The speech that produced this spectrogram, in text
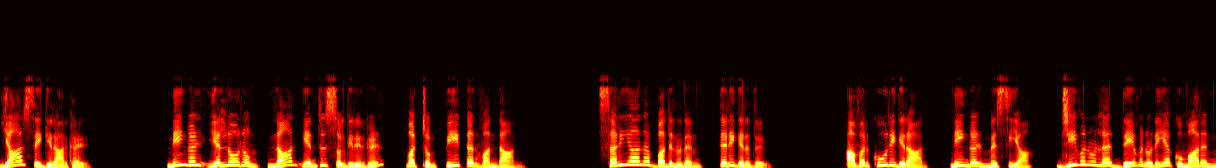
யார் செய்கிறார்கள்? நீங்கள் எல்லோரும் நான் என்று சொல்கிறீர்கள்? மற்றும் பீட்டர் வந்தான். சரியான பதிலுடன் தெரிகிறது. அவர் கூறுகிறார் நீங்கள் மெஸ்ஸியா ஜீவனுள்ள தேவனுடைய குமாரன்.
